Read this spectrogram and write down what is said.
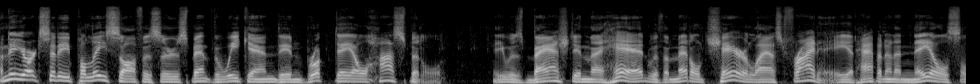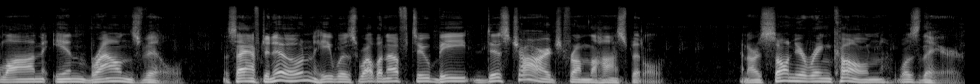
A New York City police officer spent the weekend in Brookdale Hospital. He was bashed in the head with a metal chair last Friday. It happened in a nail salon in Brownsville. This afternoon, he was well enough to be discharged from the hospital. And our Sonia Rincon was there.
